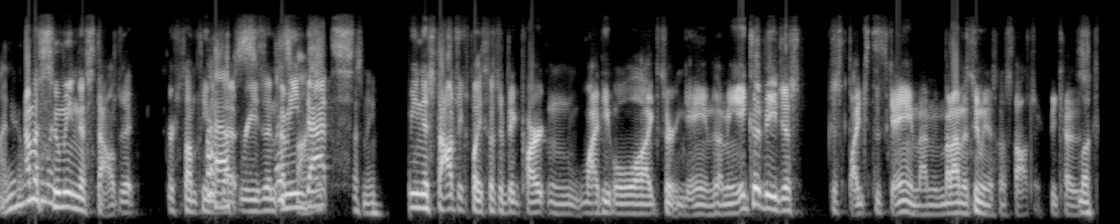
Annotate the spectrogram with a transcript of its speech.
fine. You're I'm like, assuming nostalgic or something for that reason. I mean, fine. that's that's me. I mean, nostalgic plays such a big part in why people like certain games. I mean, it could be just just likes this game. I mean, but I'm assuming it's nostalgic because Look,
